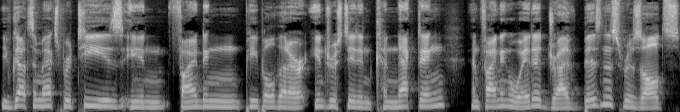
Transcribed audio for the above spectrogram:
you've got some expertise in finding people that are interested in connecting and finding a way to drive business results.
